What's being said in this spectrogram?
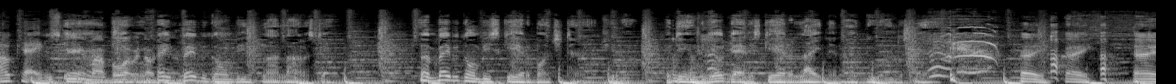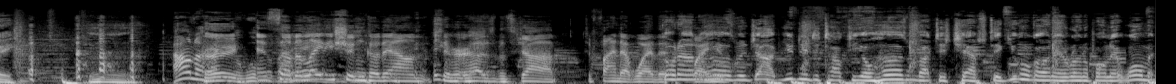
Okay. You scaring my boy with no Baby, baby gonna be a lot, lot of stuff. Baby gonna be scared a bunch of times, you know. But then when your daddy's scared of lightning, I do understand. Hey, hey, hey. I don't know how Hey. you And so the lady ass. shouldn't go down to her husband's job to find out why the go down to his, husband job. You need to talk to your husband about this chapstick. You're gonna go in there and run up on that woman,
